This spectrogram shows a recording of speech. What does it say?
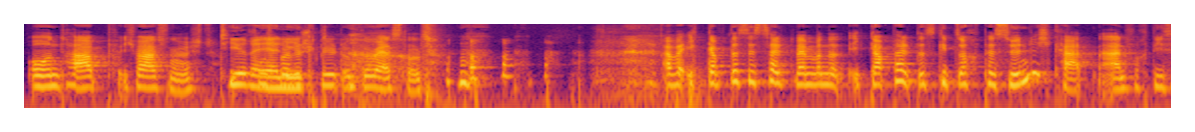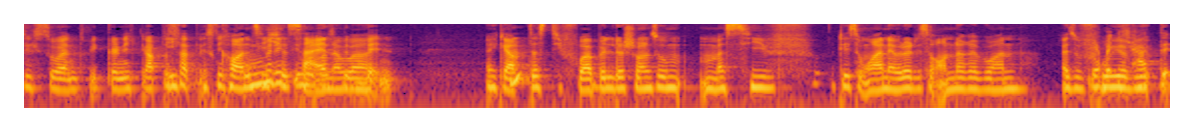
und habe, ich weiß nicht, Tiere Fußball erlegt. gespielt und gewrestelt. Aber ich glaube, das ist halt, wenn man, ich glaube halt, das gibt auch Persönlichkeiten einfach, die sich so entwickeln. Ich glaube, das Ich- hat es nicht kann sicher unbedingt immer sein, aber- mit Ich glaube, dass die Vorbilder schon so massiv das eine oder das andere waren. Also Ja, früher ich hatte,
